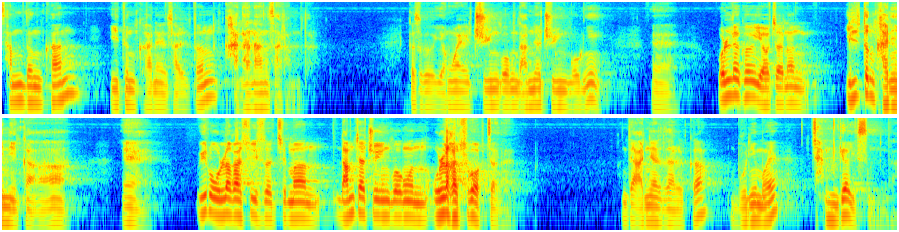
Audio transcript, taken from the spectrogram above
3등 칸, 2등 칸에 살던 가난한 사람들. 그래서 그 영화의 주인공, 남녀 주인공이, 예, 원래 그 여자는 1등 칸이니까, 예, 위로 올라갈 수 있었지만 남자 주인공은 올라갈 수가 없잖아요. 근데 아니라 다를까? 문이 뭐에? 잠겨 있습니다.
